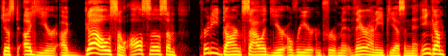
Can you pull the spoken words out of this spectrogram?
just a year ago. So, also some pretty darn solid year over year improvement there on EPS and net income.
